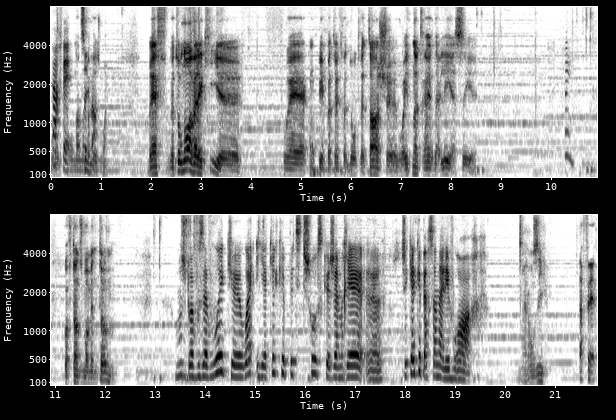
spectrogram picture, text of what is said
Parfait. On en aura Absolument. besoin. Bref, retournons à Valaki. Euh, pourrait accomplir peut-être d'autres tâches. Euh, voyez notre air d'aller assez. Profitant du momentum. Moi, je dois vous avouer que, ouais, il y a quelques petites choses que j'aimerais. euh, J'ai quelques personnes à aller voir. Allons-y. parfait.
